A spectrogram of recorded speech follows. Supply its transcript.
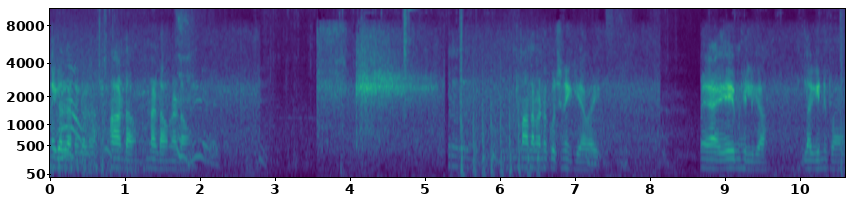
निकल जा निकल जा। हाँ डाउन मैं डाउन मैं डाउन ना ना मैंने कुछ नहीं किया भाई। मेरा एम हिल गया। लग ही नहीं पाया।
